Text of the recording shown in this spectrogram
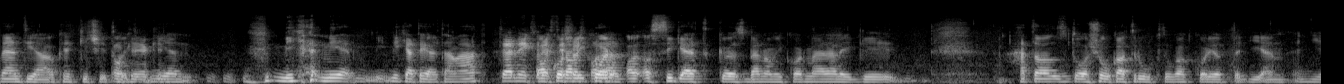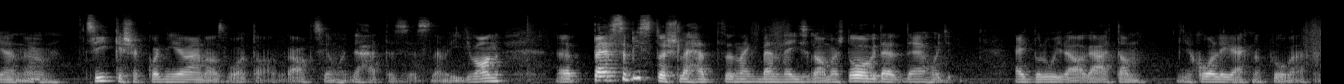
ö, ventilálok egy kicsit, Oké, hogy oké. milyen, miket, milyen, mi- miket éltem át. Akkor, amikor a, a sziget közben, amikor már eléggé hát az utolsókat rúgtuk, akkor jött egy ilyen, egy ilyen ö, cikk, és akkor nyilván az volt a reakcióm, hogy de hát ez, ez nem így van. Persze biztos lehetnek benne izgalmas dolgok, de, de hogy egyből úgy reagáltam, a kollégáknak próbáltam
